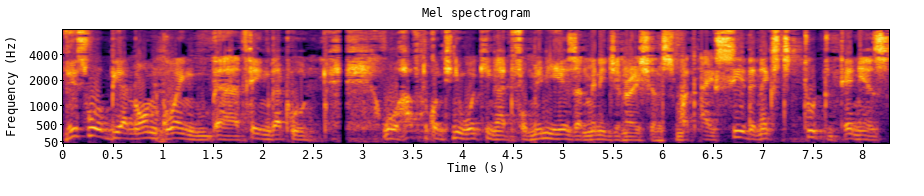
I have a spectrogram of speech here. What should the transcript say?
This will be an ongoing uh, thing that will we'll have to continue working at for many years and many generations. But I see the next two to ten years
